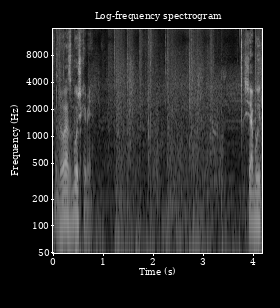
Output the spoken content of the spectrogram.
Два с бочками. Сейчас будет.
